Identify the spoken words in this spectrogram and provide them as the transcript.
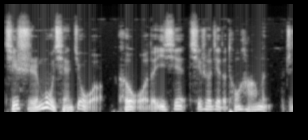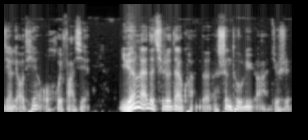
其实目前就我和我的一些汽车界的同行们之间聊天，我会发现。原来的汽车贷款的渗透率啊，就是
